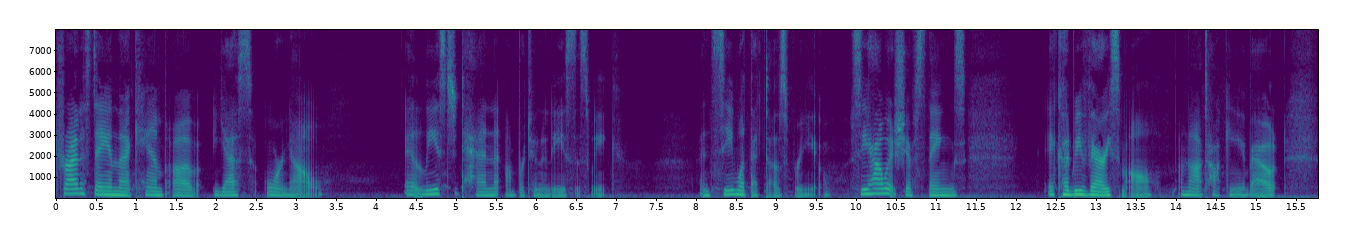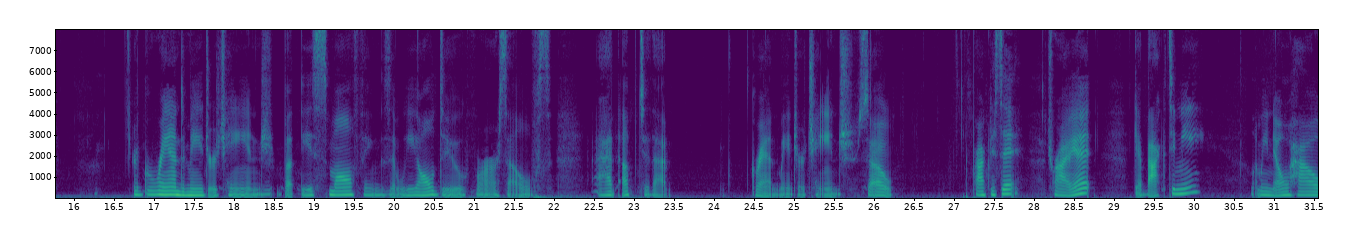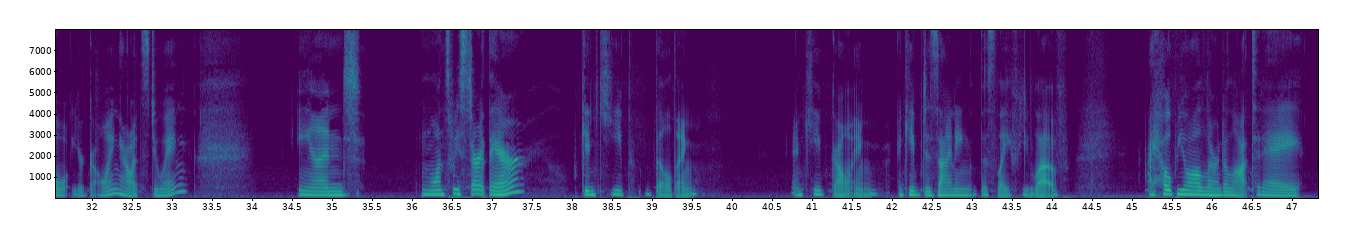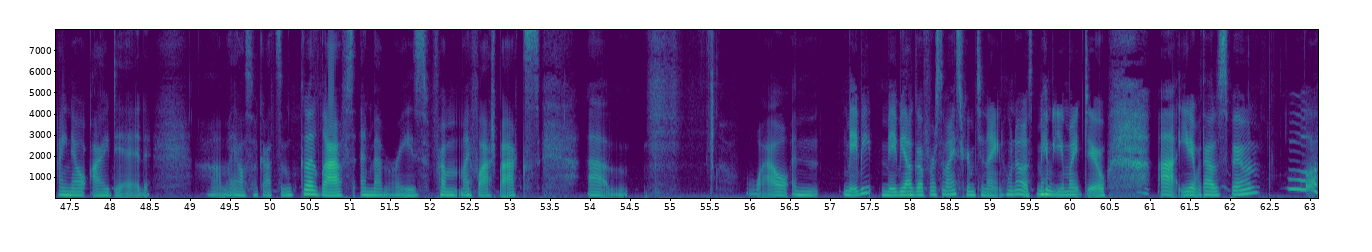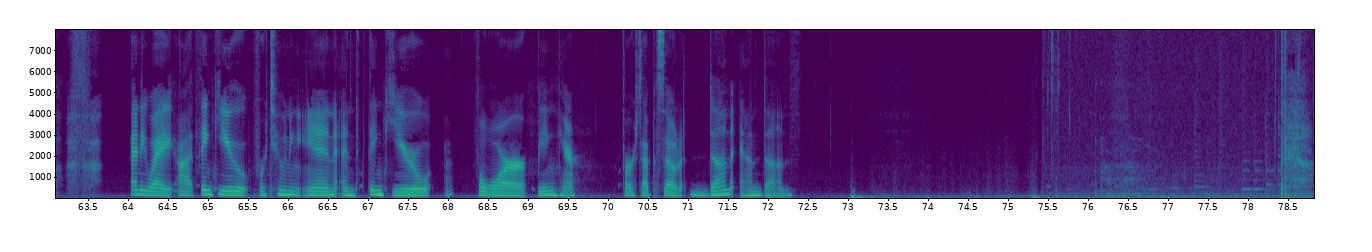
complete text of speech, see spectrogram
try to stay in that camp of yes or no. At least 10 opportunities this week and see what that does for you. See how it shifts things. It could be very small. I'm not talking about a grand major change, but these small things that we all do for ourselves add up to that grand major change. So practice it, try it, get back to me. Let me know how you're going, how it's doing. And once we start there, we can keep building and keep going and keep designing this life you love. I hope you all learned a lot today. I know I did. Um, I also got some good laughs and memories from my flashbacks. Um, wow. And maybe, maybe I'll go for some ice cream tonight. Who knows? Maybe you might do. Uh, eat it without a spoon. Anyway, uh, thank you for tuning in and thank you for being here. First episode done and done.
